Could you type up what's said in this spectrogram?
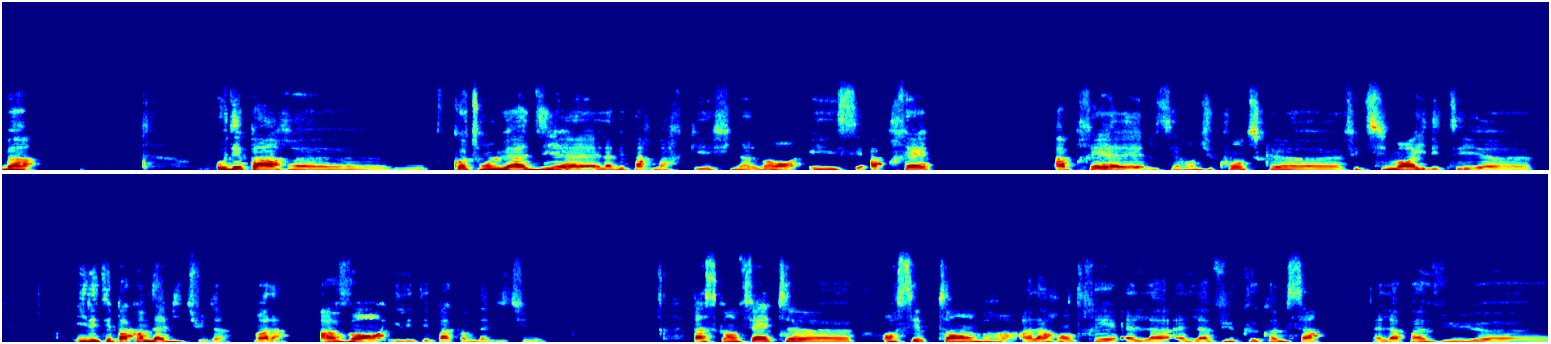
Ben, Au départ, euh, quand on lui a dit, elle n'avait pas remarqué finalement. Et c'est après, après, elle, s'est rendue compte qu'effectivement, il était, euh, il n'était pas comme d'habitude. Voilà. Avant, il n'était pas comme d'habitude. Parce qu'en fait, euh, en septembre, à la rentrée, elle l'a, elle l'a vu que comme ça. Elle l'a pas vu, euh,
